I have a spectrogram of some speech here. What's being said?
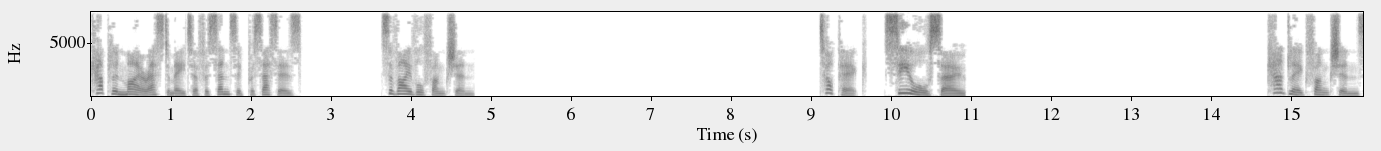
Kaplan-Meier estimator for censored processes Survival function. Topic. See also. Càdlàg functions.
